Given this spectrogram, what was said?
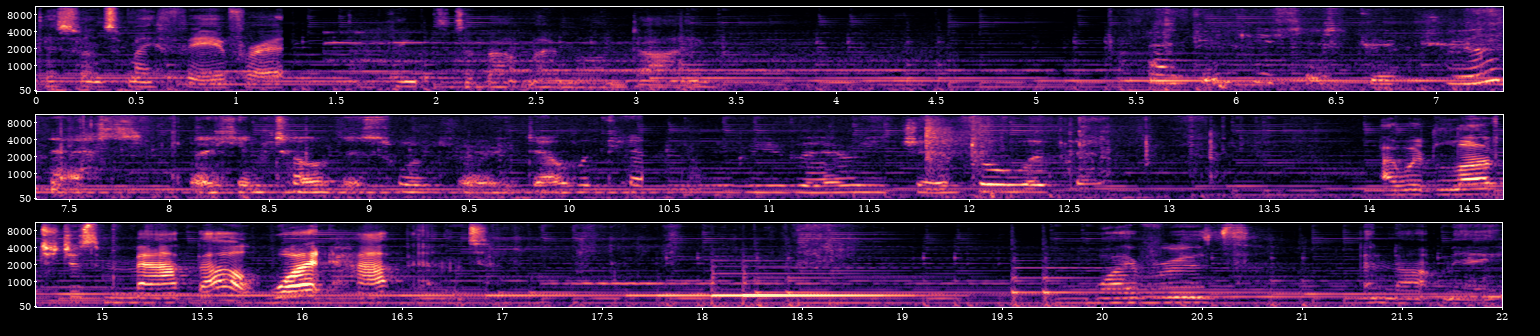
This one's my favorite. I think it's about my mom dying. I think your sister drew this. I can tell this one's very delicate. Be very gentle with it. I would love to just map out what happened. Why Ruth and not me?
